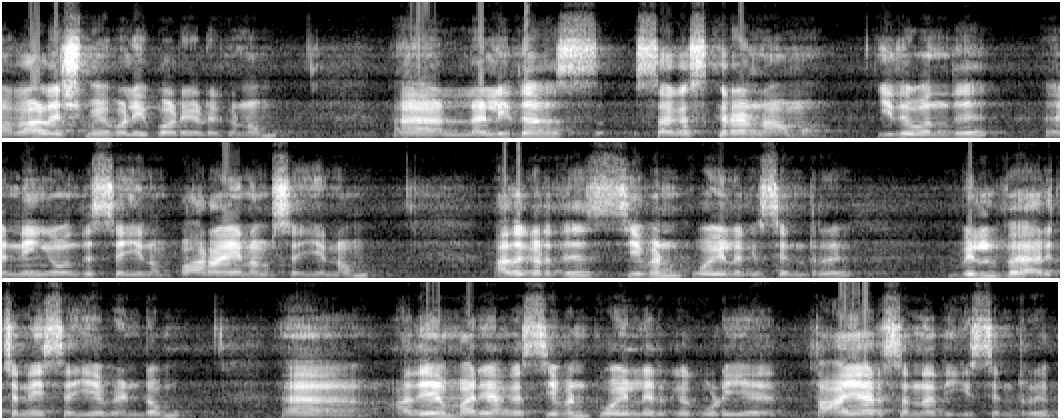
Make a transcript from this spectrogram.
மகாலட்சுமி வழிபாடு எடுக்கணும். லலிதா ச- சகஸ்கர நாமம். இது வந்து நீங்கள் வந்து செய்யணும் பாராயணம் செய்யணும். அதுக்கடுத்து சிவன் கோயிலுக்கு சென்று வில்வ அர்ச்சனை செய்ய வேண்டும். அதே மாதிரி அங்கே சிவன் கோயிலில் இருக்கக்கூடிய தாயார் சன்னதிக்கு சென்று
